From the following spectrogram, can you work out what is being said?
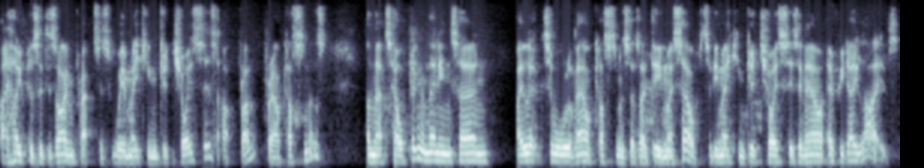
I hope as a design practice, we're making good choices up front for our customers, and that's helping. And then in turn, I look to all of our customers as I do myself to be making good choices in our everyday lives.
